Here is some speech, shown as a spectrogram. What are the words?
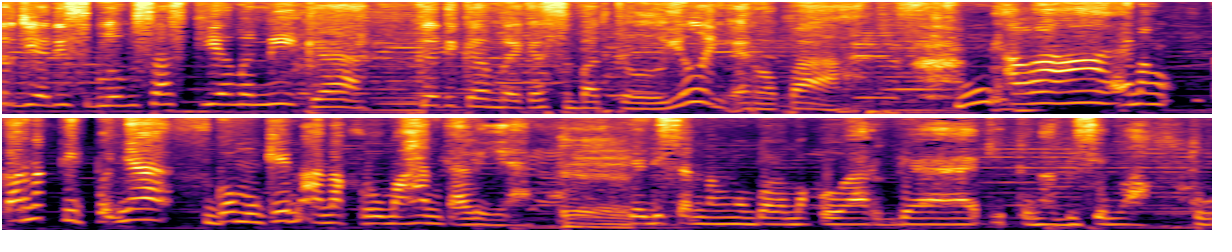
terjadi sebelum Saskia menikah ketika mereka sempat keliling Eropa. Enggak lah, emang karena tipenya gue mungkin anak rumahan kali ya. Iya. Jadi seneng ngumpul sama keluarga gitu, ngabisin waktu.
